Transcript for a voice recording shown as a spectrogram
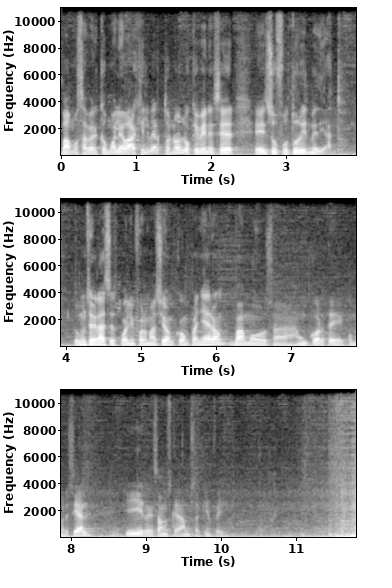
Vamos a ver le va a Gilberto, ¿no? Lo que viene a ser en su futuro inmediato. Pues muchas gracias por la información, compañero. Vamos a un corte comercial y regresamos, quedamos aquí en Facebook.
